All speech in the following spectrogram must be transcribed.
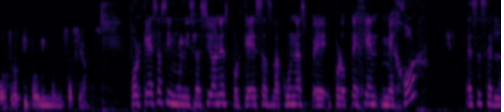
otro tipo de inmunizaciones. ¿Por qué esas inmunizaciones, porque esas vacunas eh, protegen mejor? Ese es el...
